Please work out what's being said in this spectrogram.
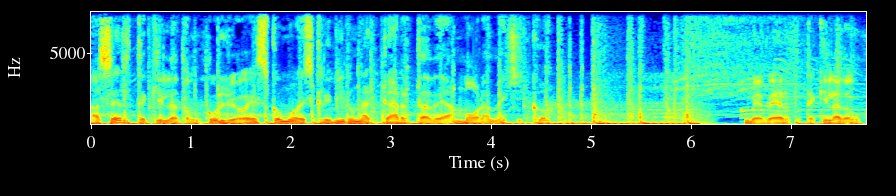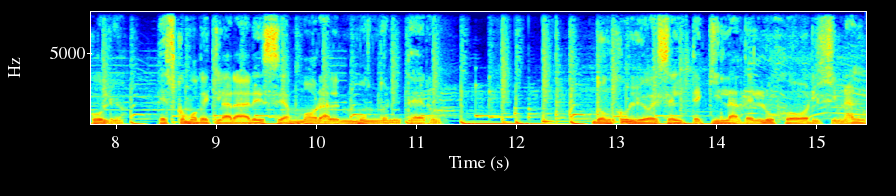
Hacer tequila, Don Julio, es como escribir una carta de amor a México. Beber tequila, Don Julio, es como declarar ese amor al mundo entero. Don Julio es el tequila de lujo original,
